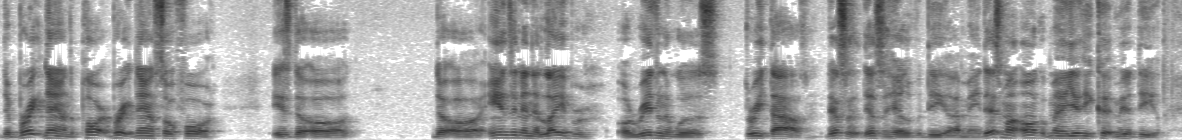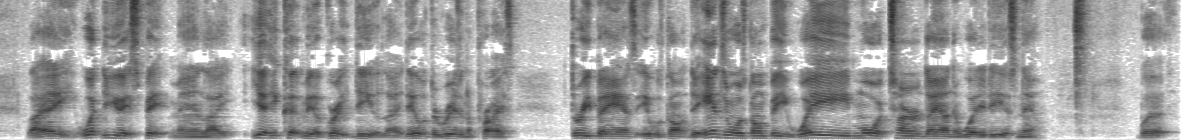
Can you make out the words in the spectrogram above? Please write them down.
the breakdown, the part breakdown so far is the uh the uh engine and the labor originally was three thousand. That's a that's a hell of a deal. I mean, that's my uncle, man. Yeah, he cut me a deal. Like, hey, what do you expect, man? Like, yeah, he cut me a great deal. Like, that was the original price. Three bands. It was going the engine was gonna be way more turned down than what it is now. But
